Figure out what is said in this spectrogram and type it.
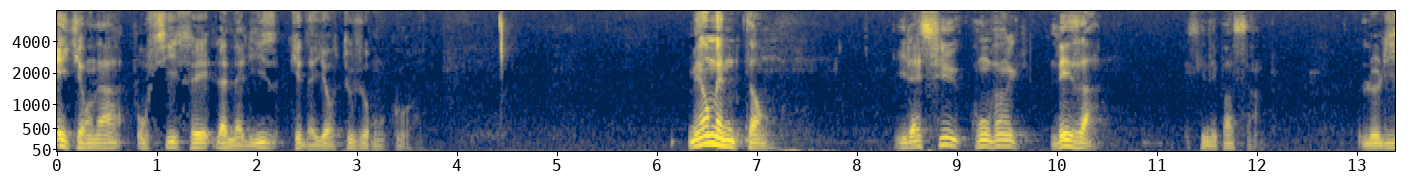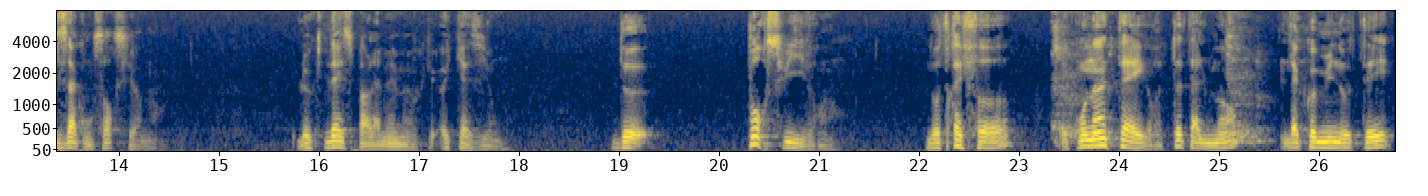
et qui en a aussi fait l'analyse, qui est d'ailleurs toujours en cours. Mais en même temps, il a su convaincre l'ESA, ce qui n'est pas simple, le LISA Consortium, le CNES par la même occasion, de poursuivre notre effort et qu'on intègre totalement la communauté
